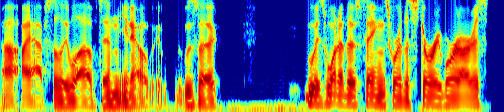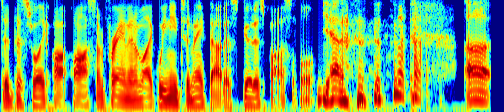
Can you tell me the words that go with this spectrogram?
uh, i absolutely loved and you know it, was a it was one of those things where the storyboard artist did this really awesome frame and i'm like we need to make that as good as possible. Yeah. Uh,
